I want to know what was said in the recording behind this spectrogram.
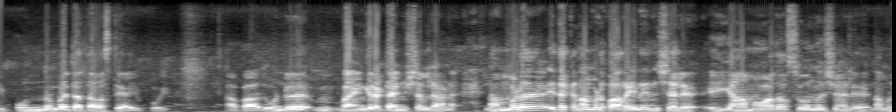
ഇപ്പൊ ഒന്നും പറ്റാത്ത അവസ്ഥയായി പോയി അപ്പൊ അതുകൊണ്ട് ഭയങ്കര ടെൻഷനിലാണ്. നമ്മൾ ഇതൊക്കെ നമ്മൾ പറയുന്നതെന്ന് വെച്ചാൽ ഈ ആമവാദ അസുഖം എന്ന് വെച്ചാൽ നമ്മൾ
